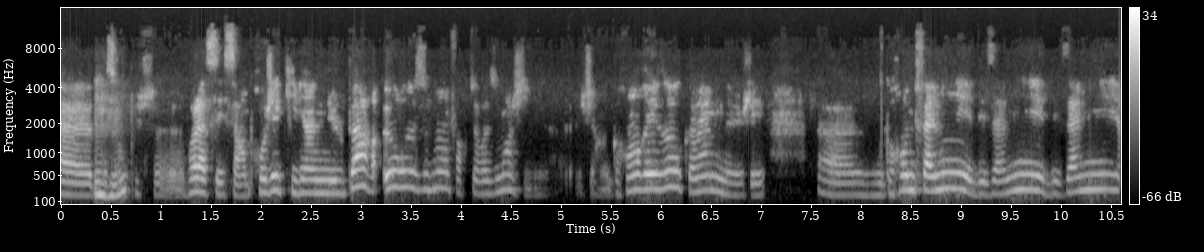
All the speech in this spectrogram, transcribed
Euh, parce qu'en plus, euh, voilà, c'est un projet qui vient de nulle part. Heureusement, fort heureusement, j'ai un grand réseau quand même. J'ai une grande famille et des amis et des amis,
